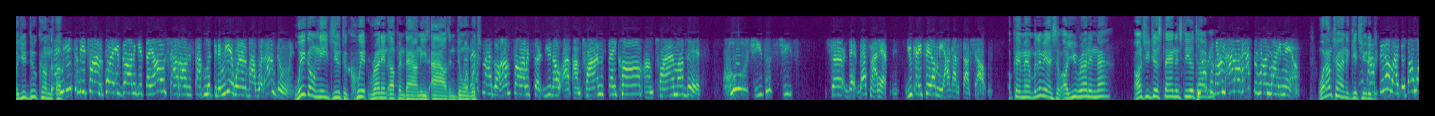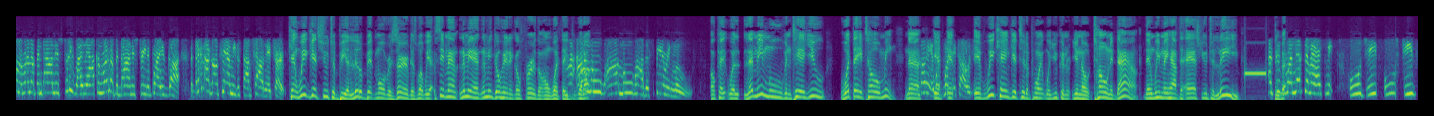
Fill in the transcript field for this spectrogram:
Well, you do come to. They need to be trying to praise God and get their own shot on and stop looking at me and worrying about what I'm doing. We're gonna need you to quit running up and down these aisles and doing well, what. That's not going. I'm sorry, sir. You know, I'm, I'm trying to stay calm. I'm trying my best. Whew, Jesus, Jesus, sir, that that's not happening. You can't tell me I got to stop shouting. Okay, man, but let me ask you: Are you running now? Aren't you just standing still talking? No, because I don't have to run right now. What I'm trying to get you to I do. feel like if I want to run up and down this street right now, I can run up and down this street and praise God. But they're not going to tell me to stop shouting at church. Can we get you to be a little bit more reserved as what we see, man? Let me let me go ahead and go further on what they. I, what I move. I move how the spirit moves. Okay, well, let me move and tell you what they've told me. Now, ahead, if, what, what if, if, we can't get to the point where you can, you know, tone it down, then we may have to ask you to leave. I just, well, let them ask me. Oh, Jesus.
